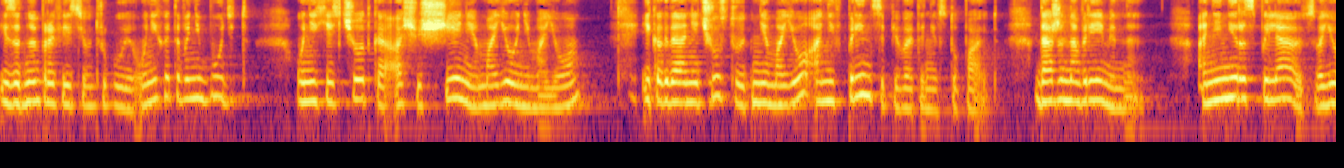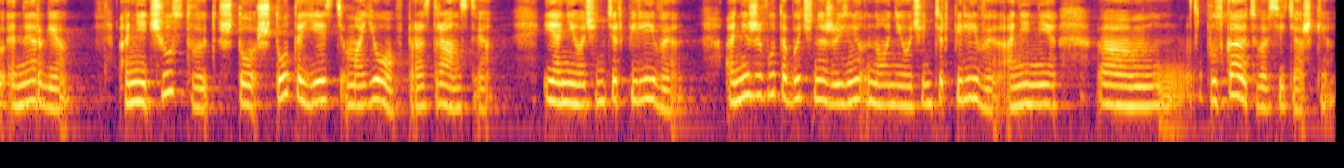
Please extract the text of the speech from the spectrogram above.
из одной профессии в другую. У них этого не будет. У них есть четкое ощущение мое, не мое. И когда они чувствуют не мое, они в принципе в это не вступают. Даже на временное. Они не распыляют свою энергию. Они чувствуют, что что-то есть мое в пространстве. И они очень терпеливые. Они живут обычной жизнью, но они очень терпеливы, они не эм, пускаются во все тяжкие.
